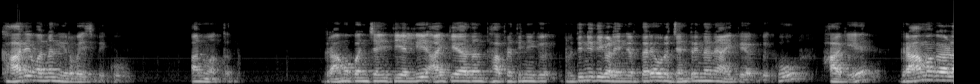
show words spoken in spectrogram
ಕಾರ್ಯವನ್ನ ನಿರ್ವಹಿಸಬೇಕು ಅನ್ನುವಂಥದ್ದು. ಗ್ರಾಮ ಪಂಚಾಯಿತಿಯಲ್ಲಿ ಆಯ್ಕೆಯಾದಂತಹ ಪ್ರತಿನಿಧಿ, ಪ್ರತಿನಿಧಿಗಳೇನಿರ್ತಾರೆ ಅವರು ಜನರಿಂದನೇ ಆಯ್ಕೆಯಾಗಬೇಕು. ಹಾಗೆ ಗ್ರಾಮಗಳ,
